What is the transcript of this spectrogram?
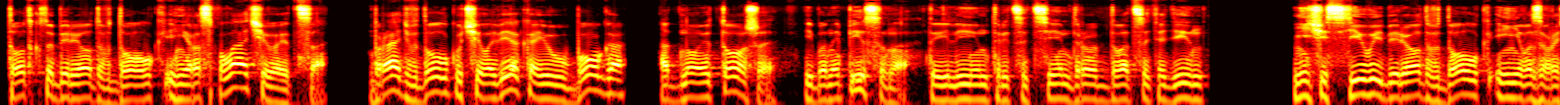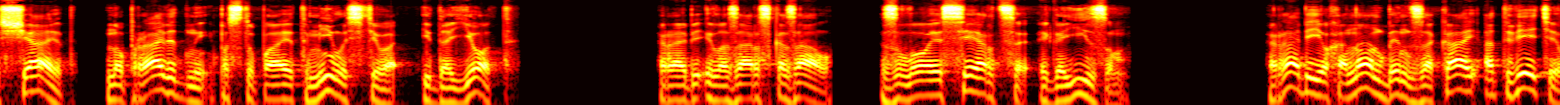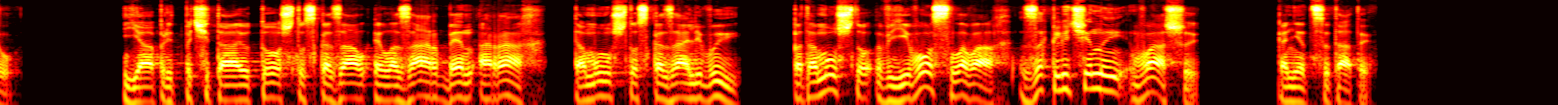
тот, кто берет в долг и не расплачивается, брать в долг у человека и у Бога одно и то же, ибо написано, Таилим 37, дробь 21, Нечестивый берет в долг и не возвращает, но праведный поступает милостиво и дает. Раби Илазар сказал, злое сердце – эгоизм. Раби Йоханан бен Закай ответил, «Я предпочитаю то, что сказал Элазар бен Арах, тому, что сказали вы, потому что в его словах заключены ваши». Конец цитаты.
